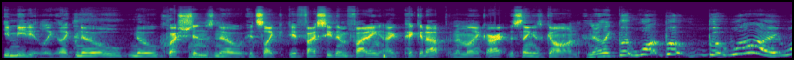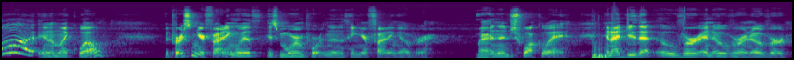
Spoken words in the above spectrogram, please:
immediately, like no no questions, no it's like if I see them fighting, I pick it up and I'm like, "All right, this thing is gone." And they're like, "But what but but why? Why?" And I'm like, "Well, the person you're fighting with is more important than the thing you're fighting over." Right. And then just walk away. And I do that over and over and over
